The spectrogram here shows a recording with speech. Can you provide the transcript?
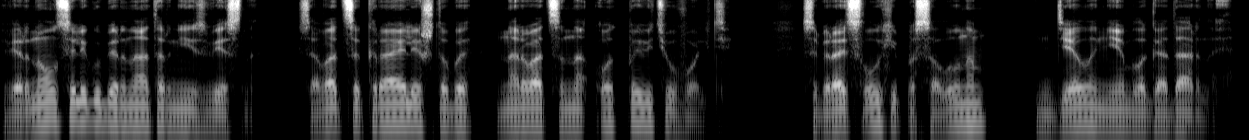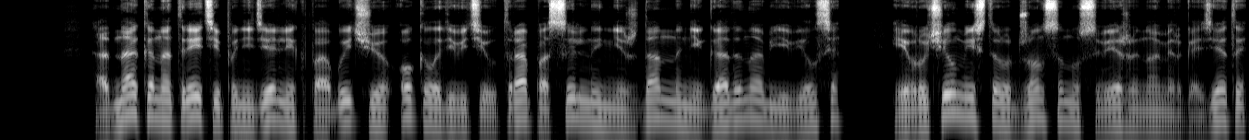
Вернулся ли губернатор, неизвестно. Соваться к Райли, чтобы нарваться на отповедь, увольте. Собирать слухи по салунам — дело неблагодарное. Однако на третий понедельник по обычаю около девяти утра посыльный нежданно-негаданно объявился и вручил мистеру Джонсону свежий номер газеты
